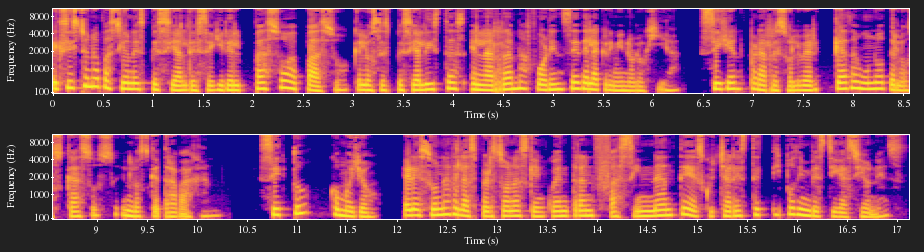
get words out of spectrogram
Existe una pasión especial de seguir el paso a paso que los especialistas en la rama forense de la criminología siguen para resolver cada uno de los casos en los que trabajan. Si tú, como yo, ¿Eres una de las personas que encuentran fascinante escuchar este tipo de investigaciones?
